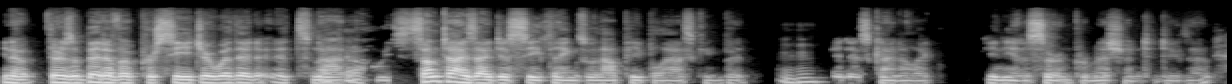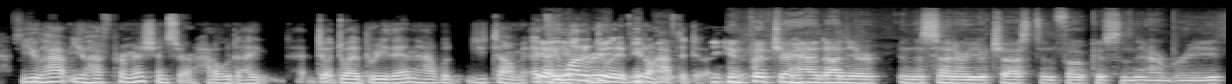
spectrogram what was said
you know, there's a bit of a procedure with it. It's not Okay. always. Sometimes I just see things without people asking, but Mhm. it is kind of like you need a certain permission to do that. You have you have permission, sir. How would I do? Do I breathe in? How would you tell me? If Yeah, you, want to do it, if you don't have to do it. You can put your hand on your in the center of your chest and focus in there and breathe.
